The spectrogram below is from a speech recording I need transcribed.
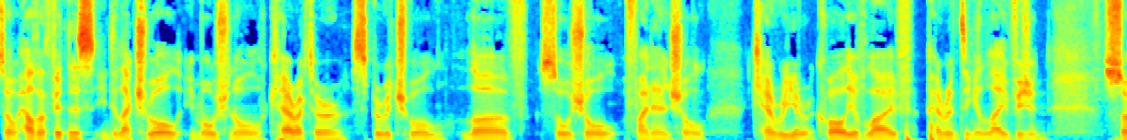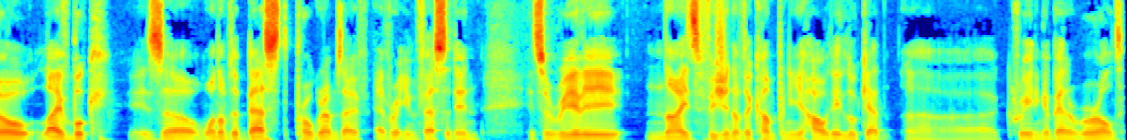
So, health and fitness, intellectual, emotional, character, spiritual, love, social, financial, career, quality of life, parenting, and life vision. So, Lifebook is uh, one of the best programs I've ever invested in. It's a really nice vision of the company, how they look at uh, creating a better world.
